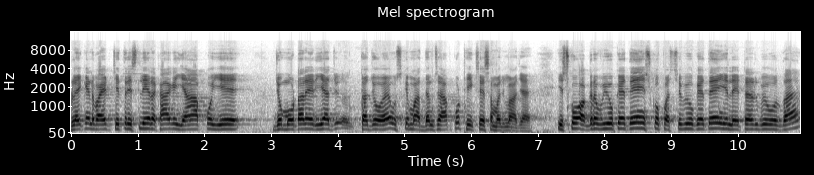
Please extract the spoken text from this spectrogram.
ब्लैक एंड वाइट चित्र इसलिए रखा है कि यहाँ आपको ये जो मोटर एरिया जो, का जो है उसके माध्यम से आपको ठीक से समझ में आ जाए। इसको अग्र व्यू कहते हैं इसको पश्चिम व्यू कहते हैं ये लेटरल व्यू होता है।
